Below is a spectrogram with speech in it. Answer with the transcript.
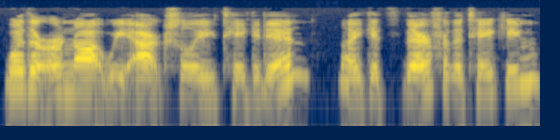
whether or not we actually take it in, like it's there for the taking.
